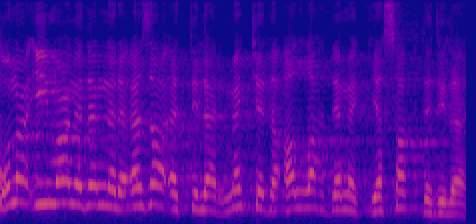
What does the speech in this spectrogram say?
Ona iman edenlere eza ettiler. Mekke'de Allah demek yasak dediler.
